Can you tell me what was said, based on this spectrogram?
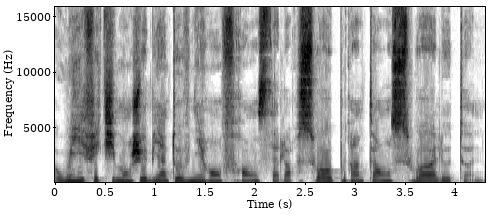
oui, effectivement, je vais bientôt venir en France. Alors soit au printemps, soit à l'automne.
